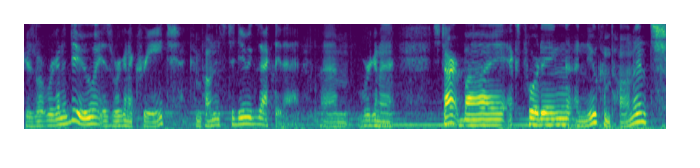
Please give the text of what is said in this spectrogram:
here's what we're gonna do is we're gonna create components to do exactly that. Um, we're gonna start by exporting a new component.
